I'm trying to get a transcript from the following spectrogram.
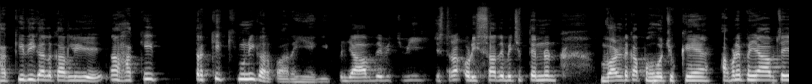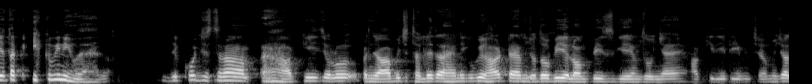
ਹਾਕੀ ਦੀ ਗੱਲ ਕਰ ਲਈਏ ਤਾਂ ਹਾਕੀ ਤਰੱਕੀ ਕਿਉਂ ਨਹੀਂ ਕਰ ਪਾ ਰਹੀ ਹੈਗੀ? ਪੰਜਾਬ ਦੇ ਵਿੱਚ ਵੀ ਜਿਸ ਤਰ੍ਹਾਂ ਉੜੀਸਾ ਦੇ ਵਿੱਚ ਤਿੰਨ ਵਰਲਡ ਕੱਪ ਹੋ ਚੁੱਕੇ ਆ ਆਪਣੇ ਪੰਜਾਬ 'ਚ ਅਜੇ ਤੱਕ ਇੱਕ ਵੀ ਨਹੀਂ ਹੋਇਆ ਹੈਗਾ। ਦੇਖੋ ਜਿਸ ਤਰ੍ਹਾਂ ਹਾਕੀ ਚਲੋ ਪੰਜਾਬ ਵਿੱਚ ਥੱਲੇ ਤਾਂ ਹੈ ਨਹੀਂ ਕਿਉਂਕਿ ਹਰ ਟਾਈਮ ਜਦੋਂ ਵੀ 올림픽ਸ ਗੇਮਸ ਹੋਈਆਂ ਹੈ ਹਾਕੀ ਦੀ ਟੀਮ 'ਚ ਹਮੇਸ਼ਾ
